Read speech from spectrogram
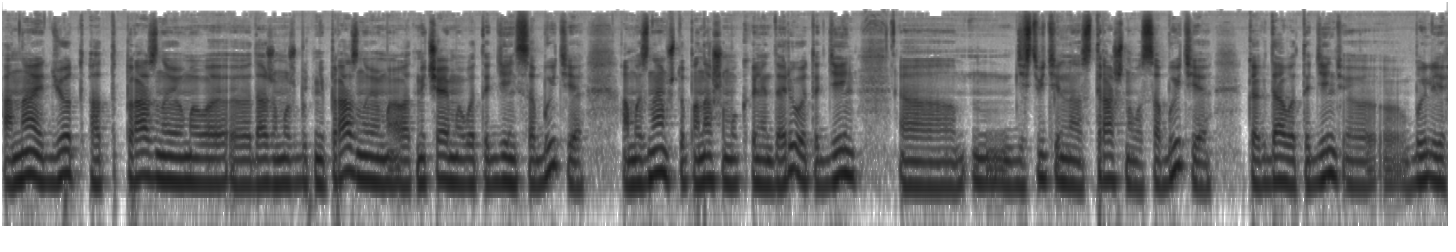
она идет от празднуемого, э, даже может быть не празднуемого, отмечаемого в этот день события. А мы знаем, что по нашему календарю это день э, действительно страшного события, когда в этот день э, были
